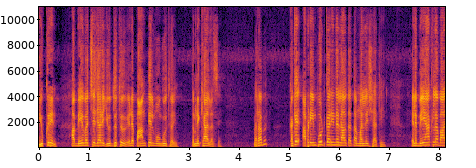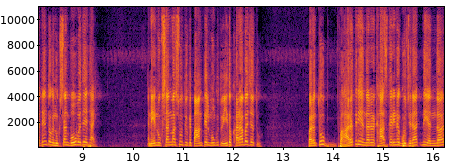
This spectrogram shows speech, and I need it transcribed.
યુક્રેન આ બે વચ્ચે જ્યારે યુદ્ધ થયું એટલે પામ તેલ મોંઘું થયું. તમને ખ્યાલ હશે. બરાબર? કારણ કે આપણે ઇમ્પોર્ટ કરીને લાવતા હતા મલેશિયાથી. એટલે બે આંખલા બાંધે તો નુકસાન બહુ બધે થાય. અને એ નુકસાનમાં શું થયું કે પામ તેલ મોંઘું હતું એ તો ખરાબ જ હતું. પરંતુ ભારતની અંદર અને ખાસ કરીને ગુજરાતની અંદર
